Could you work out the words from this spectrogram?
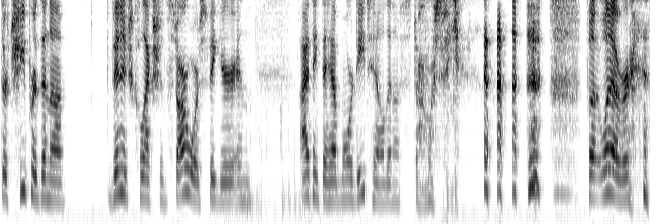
they're cheaper than a vintage collection Star Wars figure and I think they have more detail than a Star Wars figure. but whatever.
